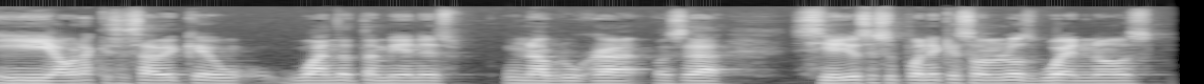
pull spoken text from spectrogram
y ahora que se sabe que Wanda también es una bruja, o sea, si ellos se supone que son los buenos,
